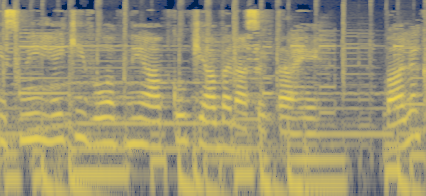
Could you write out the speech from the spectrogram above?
इसमें है कि वो अपने आप को क्या बना सकता है। बालक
